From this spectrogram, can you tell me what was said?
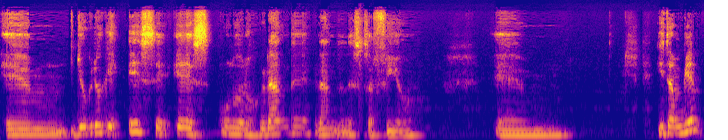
Em, yo creo que ese es uno de los grandes, grandes desafíos. Em, y también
